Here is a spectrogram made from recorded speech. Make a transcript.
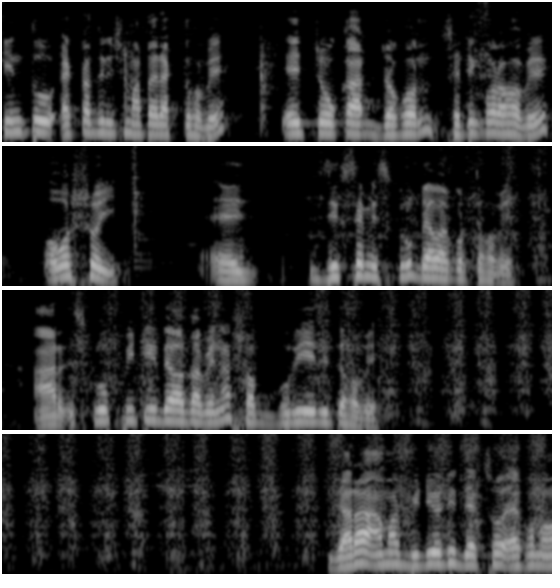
কিন্তু একটা জিনিস মাথায় রাখতে হবে, এই চৌকাঠ যখন সেটিং করা হবে, অবশ্যই এই জিক্সেম স্ক্রু ব্যবহার করতে হবে। আর স্ক্রু পিটিয়ে দেওয়া যাবে না, সব ঘুরিয়ে দিতে হবে। যারা আমার ভিডিওটি দেখছ এখনও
